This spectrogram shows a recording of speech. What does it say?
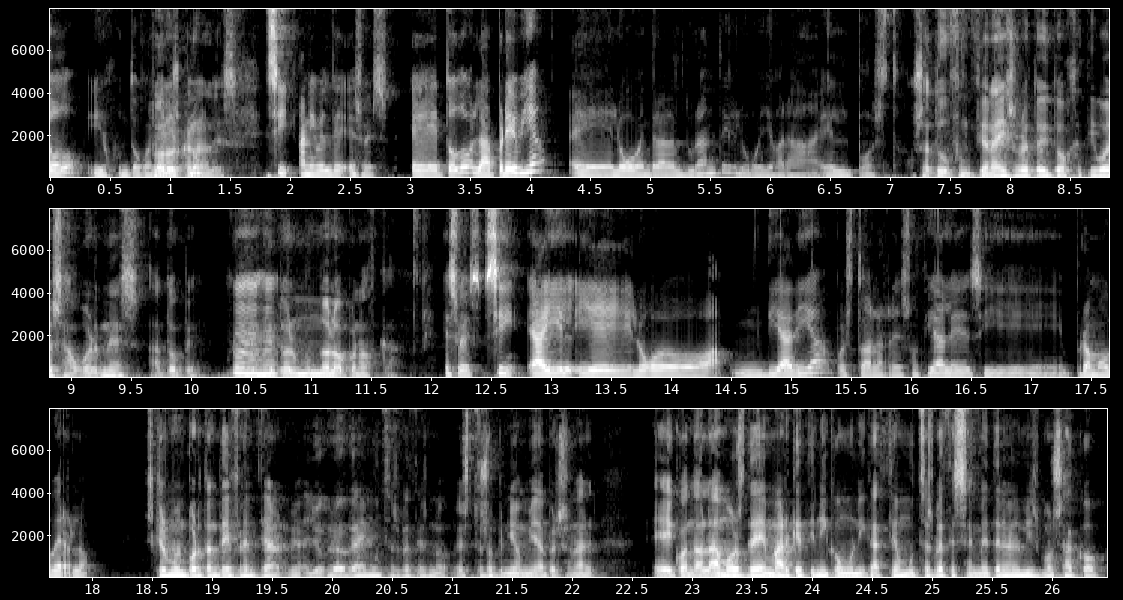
todo y junto con todos los canales. Sí, a nivel de eso es. Eh, todo, la previa, eh, luego vendrá el durante y luego llegará el post. O sea, tu función ahí sobre todo y tu objetivo es awareness a tope. que todo el mundo lo conozca. Eso es, sí. Ahí y eh, luego día a día, pues todas las redes sociales y promoverlo. Es que es muy importante diferenciar. yo creo que hay muchas veces, no, esto es opinión mía personal. Cuando hablamos de marketing y comunicación, muchas veces se meten en el mismo saco.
